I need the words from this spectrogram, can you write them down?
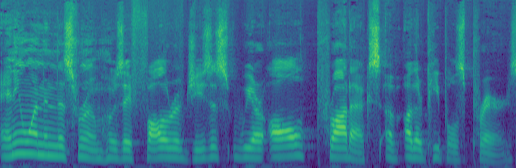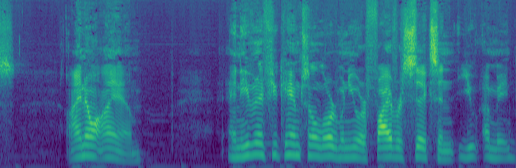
Anyone in this room who is a follower of Jesus, we are all products of other people's prayers. I know I am. And even if you came to the Lord when you were five or six and you, I mean,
